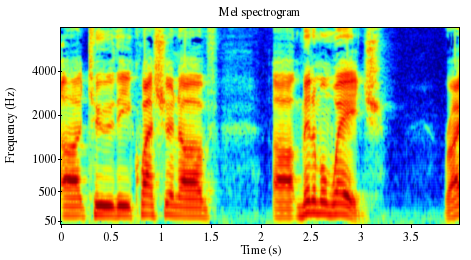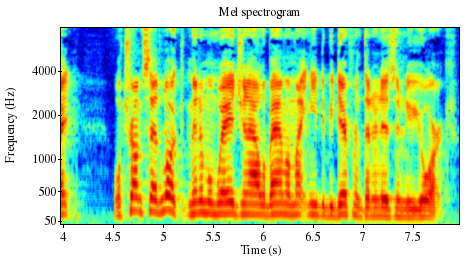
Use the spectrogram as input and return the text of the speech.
uh, to the question of uh, minimum wage, right? Well, Trump said, look, minimum wage in Alabama might need to be different than it is in New York.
